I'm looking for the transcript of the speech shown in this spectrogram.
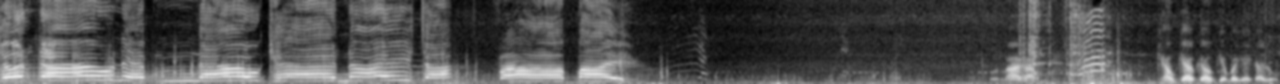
จะหนาวเหน็บหนาวแค่ไหนจะฝ่าไปขอบคุณมากครับ แก้วเก็บไว้ไกลๆลูก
